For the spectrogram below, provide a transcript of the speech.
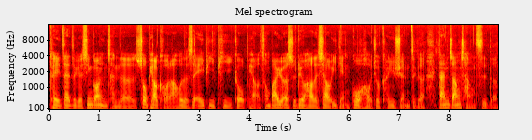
可以在这个星光影城的售票口啦，或者是 A P P 购票，从八月二十六号的下午一点过后就可以选这个单张场次的。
